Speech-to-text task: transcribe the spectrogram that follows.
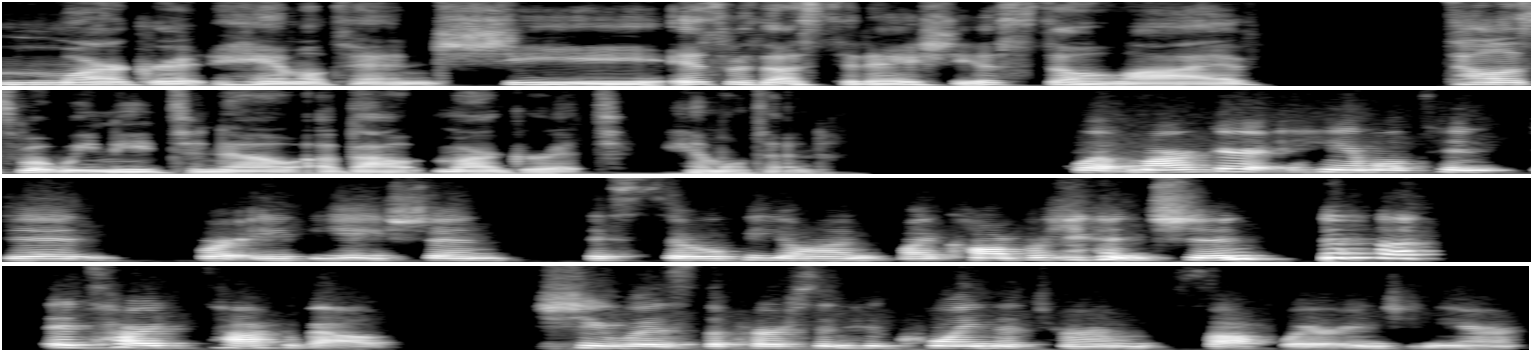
Margaret Hamilton. She is with us today. She is still alive. Tell us what we need to know about Margaret Hamilton. What Margaret Hamilton did for aviation is so beyond my comprehension it's hard to talk about. She was the person who coined the term software engineer.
